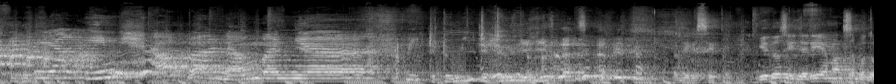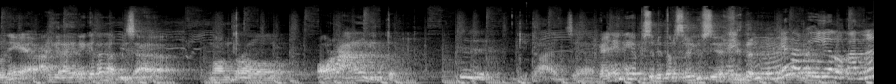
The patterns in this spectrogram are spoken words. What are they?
ini Apa namanya? lebih ke situ. Gitu sih, jadi emang sebetulnya ya akhir-akhirnya kita nggak bisa ngontrol orang gitu. Gitu aja. Kayaknya ini episode terserius ya. kita. ya tapi iya loh karena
